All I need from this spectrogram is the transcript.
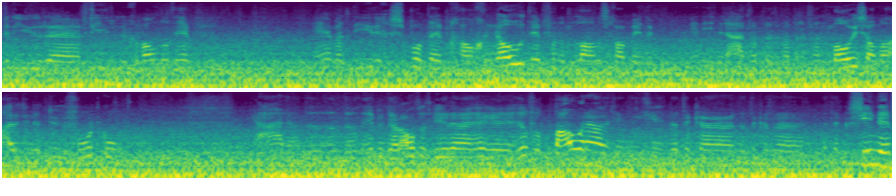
drie uur, eh, vier uur gewandeld heb, wat dieren gespot heb, gewoon genoten heb van het landschap en, de, en inderdaad wat, er- wat er van moois allemaal uit de natuur voortkomt. Ja, dan, dan, heb ik daar altijd weer eh, he- heel veel power uit in die zin dat ik, eh, dat ik, er, eh, dat zin heb.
